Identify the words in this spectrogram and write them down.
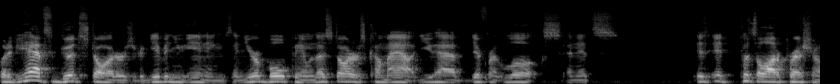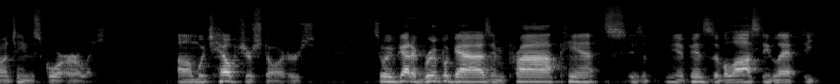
but if you have good starters that are giving you innings and your bullpen, when those starters come out, you have different looks, and it's it, it puts a lot of pressure on a team to score early, um, which helps your starters. So we've got a group of guys in Pry, Pence is a you know Pence is a velocity lefty,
